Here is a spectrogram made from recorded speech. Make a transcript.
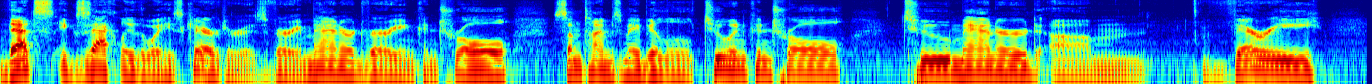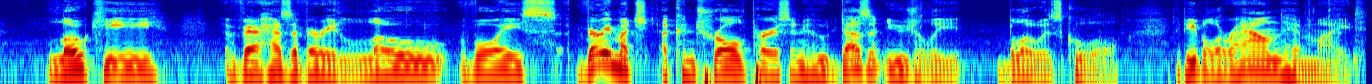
that's exactly the way his character is. Very mannered, very in control. Sometimes maybe a little too in control, too mannered. Um, very low key. Has a very low voice. Very much a controlled person who doesn't usually blow his cool. The people around him might,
